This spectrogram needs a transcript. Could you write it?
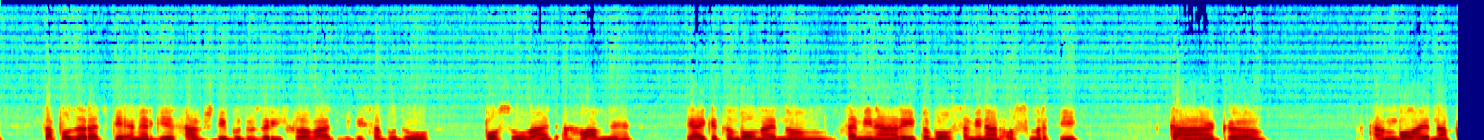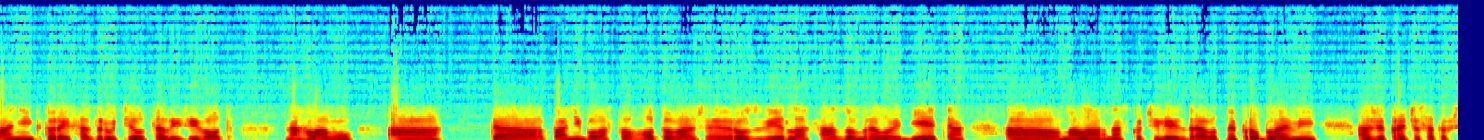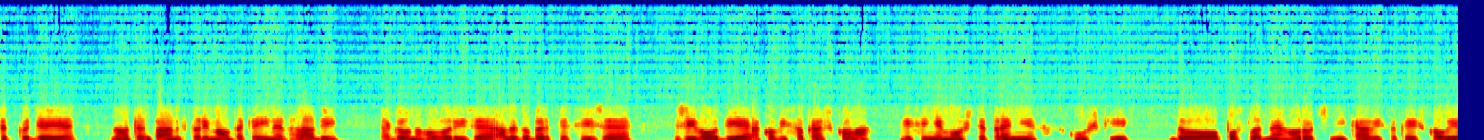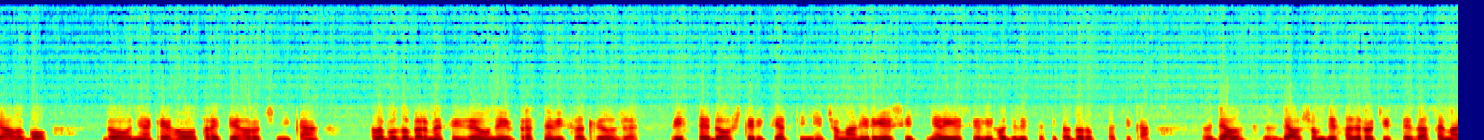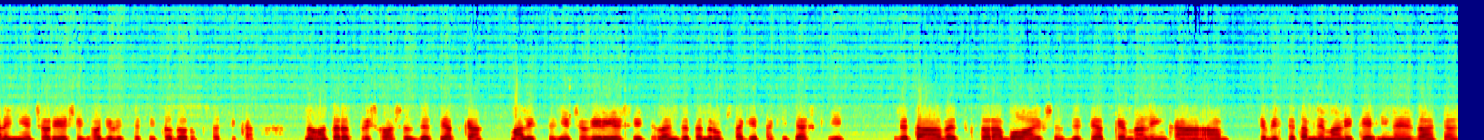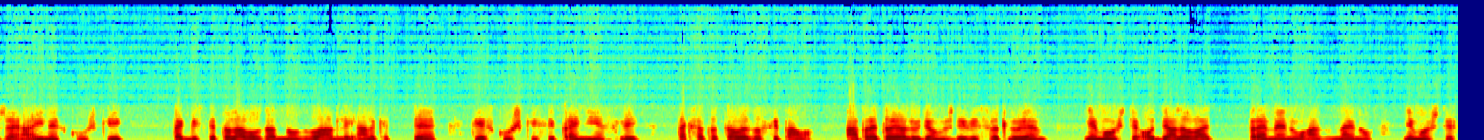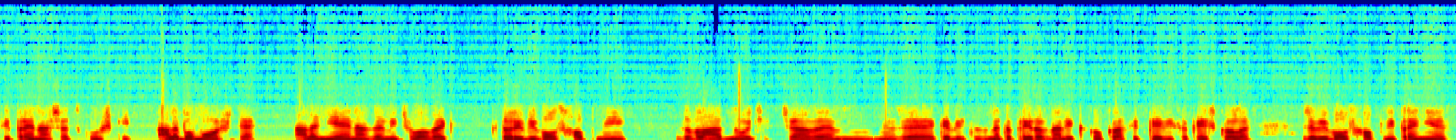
sa pozerať, tie energie sa vždy budú zrýchľovať, vždy sa budú posúvať a hlavne, ja aj keď som bol na jednom seminári, to bol seminár o smrti, tak uh, tam bola jedna pani, ktorej sa zrútil celý život na hlavu a tá pani bola z toho hotová, že rozviedla sa, zomrelo jej dieťa a mala, naskočili jej zdravotné problémy a že prečo sa to všetko deje, No a ten pán, ktorý mal také iné vhľady, tak on hovorí, že ale zoberte si, že život je ako vysoká škola. Vy si nemôžete preniesť skúšky do posledného ročníka vysokej školy alebo do nejakého tretieho ročníka, lebo zoberme si, že on jej presne vysvetlil, že vy ste do 40 niečo mali riešiť, neriešili, hodili ste si to do rúbsačika v, ďal, v ďalšom desaťročí ste zase mali niečo riešiť, hodili ste si to do rúbsačika. No a teraz prišla 60 mali ste niečo vyriešiť, lenže ten rúbsak je taký ťažký, že tá vec, ktorá bola aj v 60 malinká a keby ste tam nemali tie iné záťaže a iné skúšky, tak by ste to ľavou zadnou zvládli, ale keď ste tie skúšky si preniesli, tak sa to celé zosypalo. A preto ja ľuďom vždy vysvetľujem, nemôžete oddialovať premenu a zmenu. Nemôžete si prenášať skúšky. Alebo môžete, ale nie je na Zemi človek, ktorý by bol schopný zvládnuť, čo ja viem, že keby sme to prirovnali k klasickej vysokej škole, že by bol schopný preniesť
